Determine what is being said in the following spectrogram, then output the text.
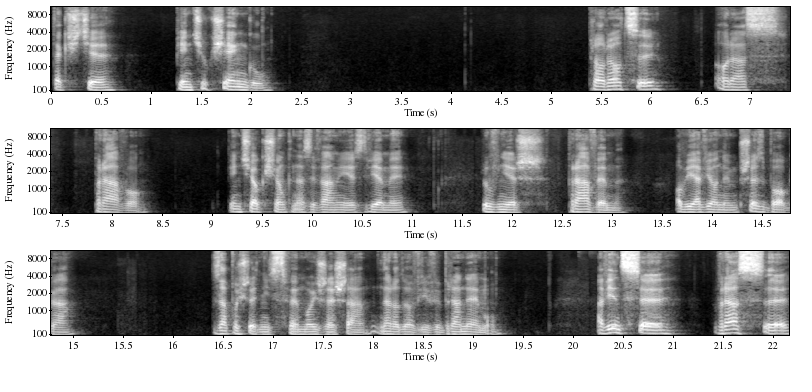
tekście pięcioksięgu. Prorocy oraz prawo. Pięcioksiąg nazywamy jest, wiemy, również prawem objawionym przez Boga za pośrednictwem Mojżesza narodowi wybranemu. A więc e, wraz e,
